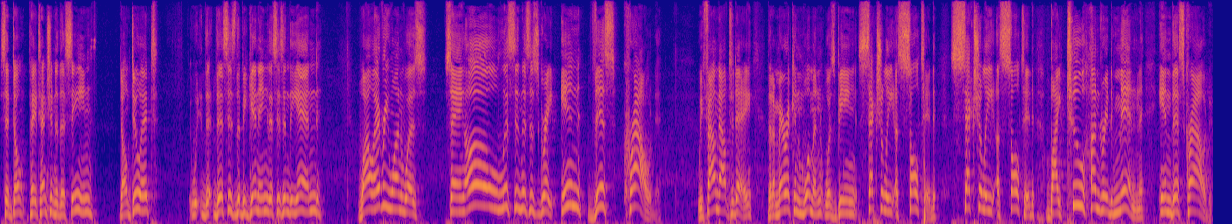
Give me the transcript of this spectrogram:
said, don't pay attention to this scene. Don't do it. This is the beginning. This isn't the end. While everyone was saying, oh, listen, this is great, in this crowd, we found out today that American woman was being sexually assaulted, sexually assaulted by 200 men in this crowd.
